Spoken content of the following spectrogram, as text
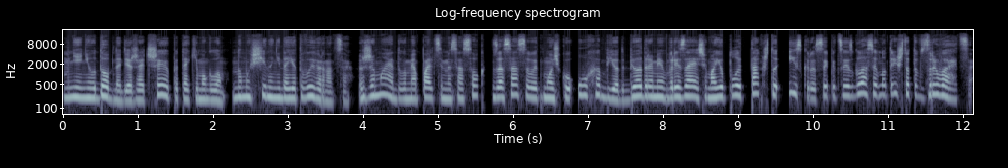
Мне неудобно держать шею под таким углом, но мужчина не дает вывернуться. Сжимает двумя пальцами сосок, засасывает мочку уха, бьет бедрами, врезаясь в мою плоть так, что искры сыпятся из глаз, и внутри что-то взрывается.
